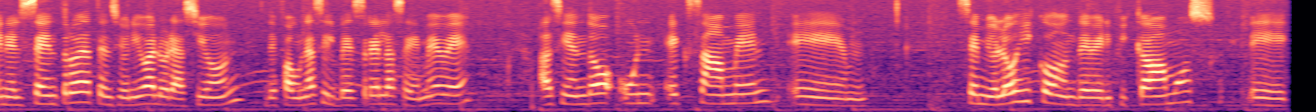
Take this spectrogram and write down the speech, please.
En el Centro de Atención y Valoración de Fauna Silvestre de la CMB, haciendo un examen em, semiológico donde verificábamos eh,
